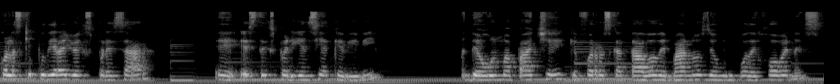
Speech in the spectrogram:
con las que pudiera yo expresar eh, esta experiencia que viví de un mapache que fue rescatado de manos de un grupo de jóvenes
